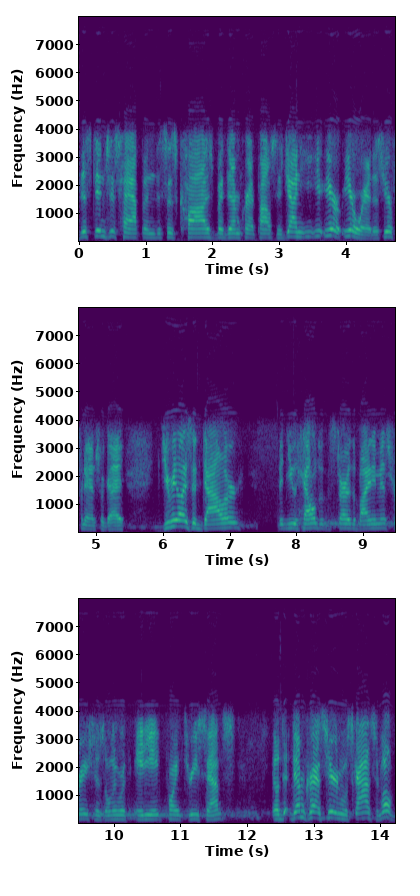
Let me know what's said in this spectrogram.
this didn't just happen. This is caused by Democrat policies. John, you're you're aware of this. You're a financial guy. Do you realize a dollar that you held at the start of the Biden administration is only worth 88.3 cents? You know, D- Democrats here in Wisconsin. Well,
